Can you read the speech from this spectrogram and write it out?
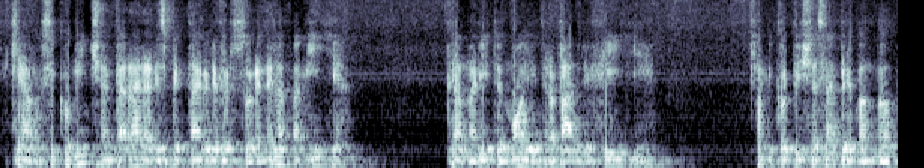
È chiaro, si comincia a imparare a rispettare le persone nella famiglia, tra marito e moglie, tra padre e figli. No, mi colpisce sempre quando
